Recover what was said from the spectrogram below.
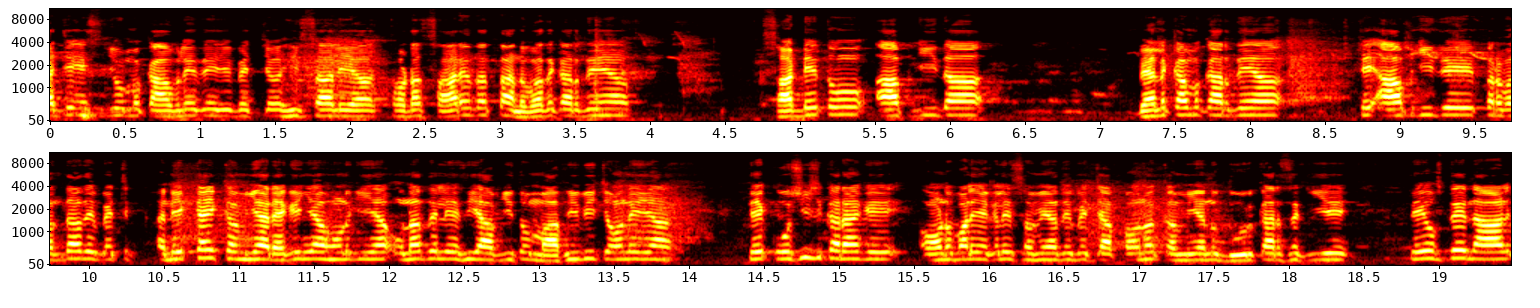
ਅੱਜ ਇਸ ਜੋ ਮੁਕਾਬਲੇ ਦੇ ਵਿੱਚ ਹਿੱਸਾ ਲਿਆ, ਤੁਹਾਡਾ ਸਾਰਿਆਂ ਦਾ ਧੰਨਵਾਦ ਕਰਦੇ ਆ ਸਾਡੇ ਤੋਂ ਆਪ ਜੀ ਦਾ ਵੈਲਕਮ ਕਰਦੇ ਆ ਤੇ ਆਪ ਜੀ ਦੇ ਪ੍ਰਬੰਧਾਂ ਦੇ ਵਿੱਚ ਅਨੇਕਾਂ ਹੀ ਕਮੀਆਂ ਰਹਿ ਗਈਆਂ ਹੋਣਗੀਆਂ। ਉਹਨਾਂ ਦੇ ਲਈ ਅਸੀਂ ਆਪ ਜੀ ਤੋਂ ਮਾਫੀ ਵੀ ਚਾਹੁੰਦੇ ਆ ਤੇ ਕੋਸ਼ਿਸ਼ ਕਰਾਂਗੇ ਆਉਣ ਵਾਲੇ ਅਗਲੇ ਸਮਿਆਂ ਦੇ ਵਿੱਚ ਆਪਾਂ ਉਹਨਾਂ ਕਮੀਆਂ ਨੂੰ ਦੂਰ ਕਰ ਸਕੀਏ ਤੇ ਉਸ ਦੇ ਨਾਲ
